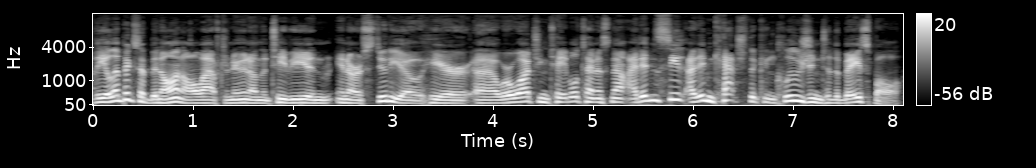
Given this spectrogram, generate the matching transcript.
the Olympics have been on all afternoon on the TV in, in our studio here. Uh, we're watching table tennis now. I didn't see, I didn't catch the conclusion to the baseball,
